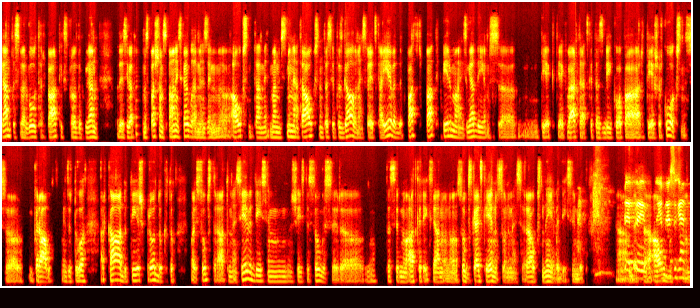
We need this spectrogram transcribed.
gan tas var būt ar pārtiks produktu, gan patiesībā mēs pašam Spānijas kaglē mēs zinām augstu, tā manis minēta augsts, un tas ir tas galvenais veids, kā ievada. Pats pati pirmais gadījums uh, tiek, tiek vērtēts, ka tas bija kopā ar tieši ar koksnes uh, kravu. Līdz ar to, ar kādu tieši produktu vai substrātu mēs ievedīsim, šīs sugas ir, uh, nu, tas ir no atkarīgs jā, no, no sugas skaits, ka ienusuni mēs ar augstu neievedīsim. Bet, Jā, bet, bet ja augus, gan...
